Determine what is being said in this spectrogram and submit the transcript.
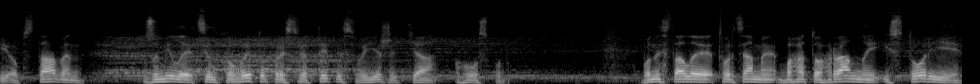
і обставин зуміли цілковито присвятити своє життя Господу. Вони стали творцями багатогранної історії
